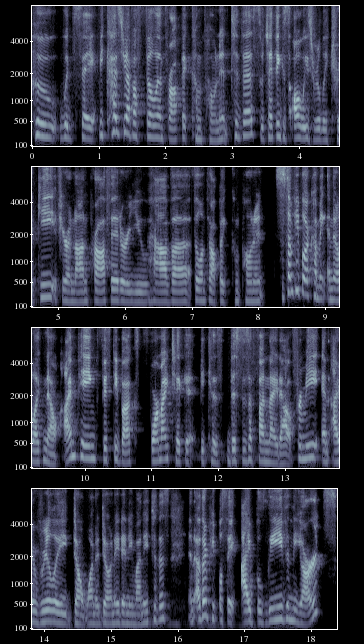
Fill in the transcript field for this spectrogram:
who would say, because you have a philanthropic component to this, which I think is always really tricky if you're a nonprofit or you have a philanthropic component. So some people are coming and they're like, no, I'm paying 50 bucks for my ticket because this is a fun night out for me. And I really don't want to donate any money to this. And other people say, I believe in the arts.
